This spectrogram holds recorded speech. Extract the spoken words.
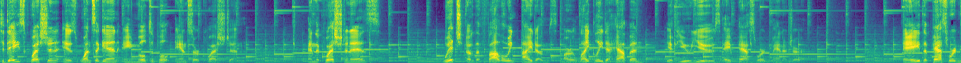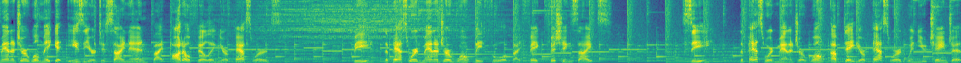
Today's question is once again a multiple answer question. And the question is Which of the following items are likely to happen if you use a password manager? A. The password manager will make it easier to sign in by autofilling your passwords. B. The password manager won't be fooled by fake phishing sites. C. The password manager won't update your password when you change it.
